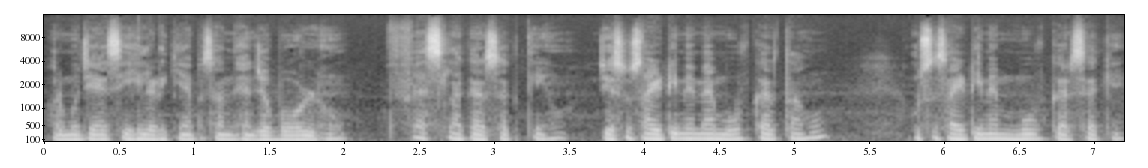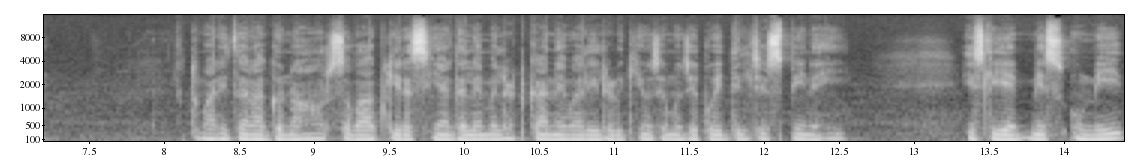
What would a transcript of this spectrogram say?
اور مجھے ایسی ہی لڑکیاں پسند ہیں جو بولڈ ہوں، فیصلہ کر سکتی ہوں۔ جس سوسائٹی میں میں موو کرتا ہوں، اس سوسائٹی میں موو کر سکیں۔ تمہاری طرح گناہ اور ثواب کی رسیاں گلے میں لٹکانے والی لڑکیوں سے مجھے کوئی دلچسپی نہیں۔ اس لیے مس امید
